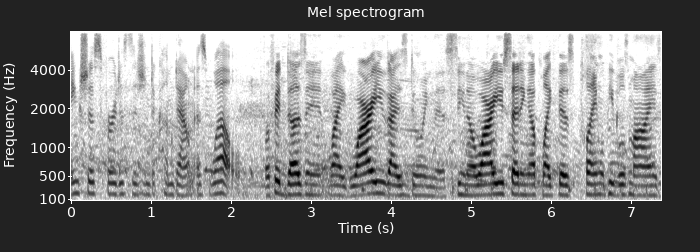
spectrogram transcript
anxious for a decision to come down as well. If it doesn't, like, why are you guys doing this? You know, why are you setting up like this, playing with people's minds,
